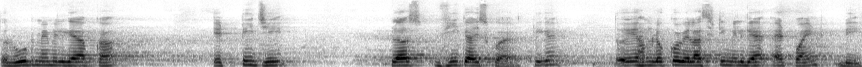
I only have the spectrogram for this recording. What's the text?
तो रूट में मिल गया आपका एट्टी जी प्लस वी का स्क्वायर ठीक है? तो ये हम लोग को वेलासिटी मिल गया at point B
